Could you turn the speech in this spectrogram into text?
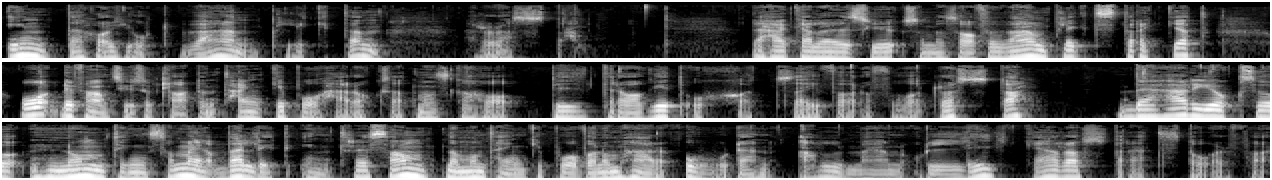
inte har gjort värnplikten rösta. Det här kallades ju som jag sa för värnpliktsstrecket och det fanns ju såklart en tanke på här också att man ska ha bidragit och skött sig för att få rösta. Det här är ju också någonting som är väldigt intressant när man tänker på vad de här orden allmän och lika rösträtt står för.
